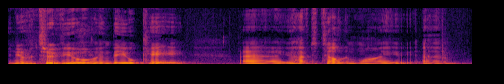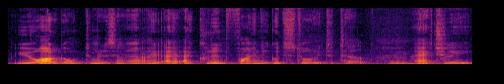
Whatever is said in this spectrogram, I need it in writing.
in your interview in the UK, uh, you have to tell them why uh, you are going to medicine. I, I, I, couldn't find a good story to tell. Mm. I actually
